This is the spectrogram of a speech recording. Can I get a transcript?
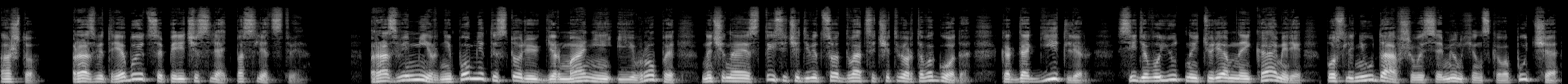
А что, разве требуется перечислять последствия? Разве мир не помнит историю Германии и Европы, начиная с 1924 года, когда Гитлер, сидя в уютной тюремной камере после неудавшегося мюнхенского путча,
